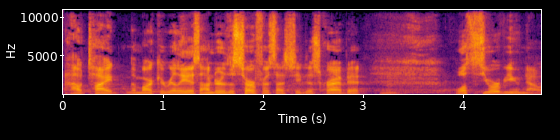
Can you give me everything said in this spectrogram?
how tight the market really is under the surface, as she described it. Mm. What's your view now?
